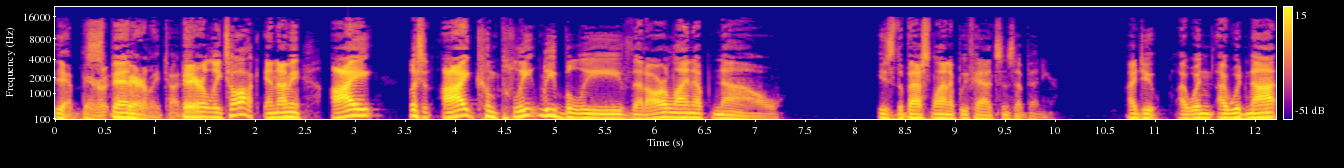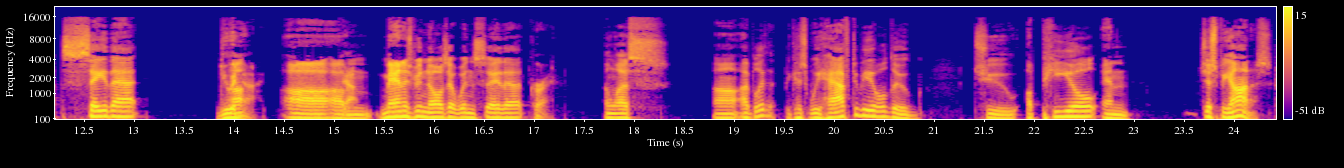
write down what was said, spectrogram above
yeah barely, spend- barely touch barely talk? And I mean, I listen. I completely believe that our lineup now is the best lineup we've had since I've been here. I do. I wouldn't. I would not say that. You would Uh, not. Uh, um, Management knows I wouldn't say that. Correct. Unless uh, I believe it, because we have to be able to to appeal and just be honest.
